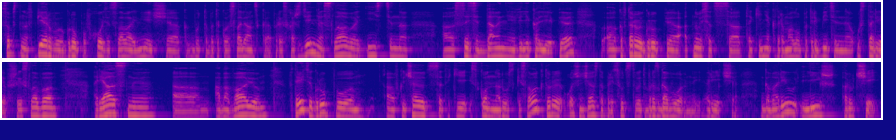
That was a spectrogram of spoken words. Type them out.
Собственно, в первую группу входят слова, имеющие как будто бы такое славянское происхождение, слава, истина, а, созидание, великолепие. А, ко второй группе относятся такие некоторые малоупотребительные устаревшие слова, рясные, а, обоваю. В третью группу включаются такие исконно русские слова, которые очень часто присутствуют в разговорной речи. «Говорю лишь ручей».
